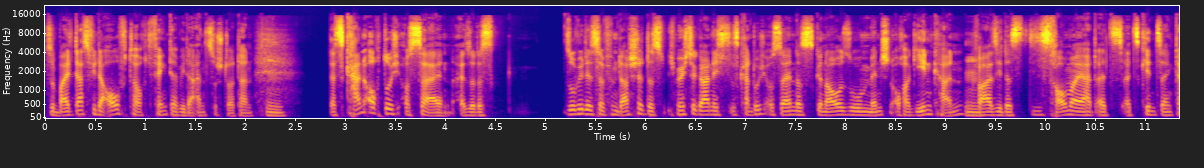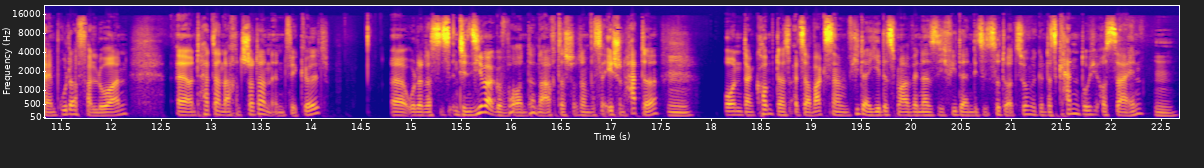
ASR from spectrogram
sobald das wieder auftaucht, fängt er wieder an zu stottern. Mhm. Das kann auch durchaus sein. Also das so wie das der Film darstellt, das, ich möchte gar nicht, es kann durchaus sein, dass genauso Menschen auch ergehen kann. Mhm. Quasi, dass dieses Trauma, er hat als, als Kind seinen kleinen Bruder verloren äh, und hat danach ein Stottern entwickelt. Äh, oder das ist intensiver geworden danach, das Stottern, was er eh schon hatte. Mhm. Und dann kommt das als Erwachsener wieder jedes Mal, wenn er sich wieder in diese Situation beginnt. Das kann durchaus sein. Mhm.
